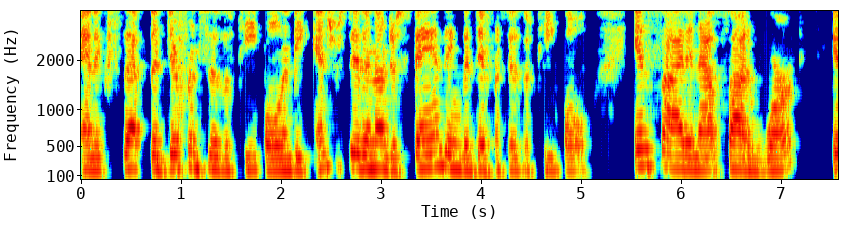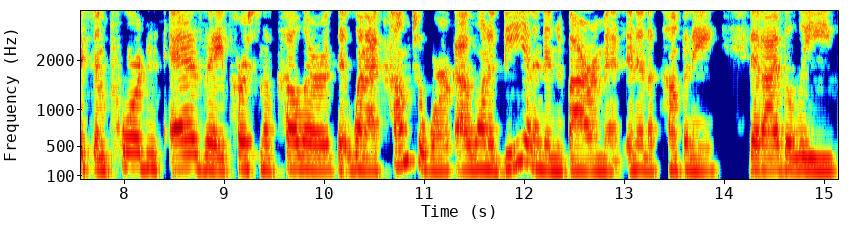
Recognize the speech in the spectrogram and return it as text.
and accept the differences of people and be interested in understanding the differences of people inside and outside of work. It's important as a person of color that when I come to work, I want to be in an environment and in a company that I believe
